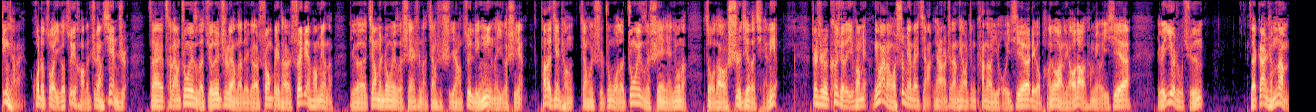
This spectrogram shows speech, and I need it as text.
定下来，或者做一个最好的质量限制。在测量中微子的绝对质量的这个双贝塔衰变方面呢，这个江门中微子实验室呢，将是世界上最灵敏的一个实验。它的建成将会使中国的中微子实验研究呢走到世界的前列，这是科学的一方面。另外呢，我顺便再讲一下啊，这两天我正看到有一些这个朋友啊聊到，他们有一些这个业主群在干什么呢？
